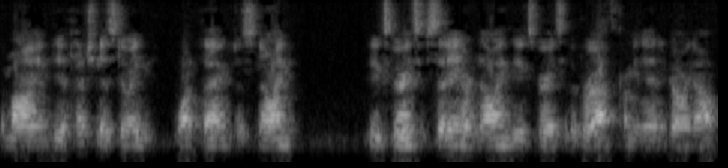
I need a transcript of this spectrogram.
The mind, the attention is doing one thing, just knowing the experience of sitting or knowing the experience of the breath coming in and going out.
